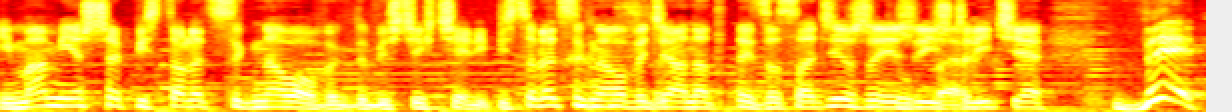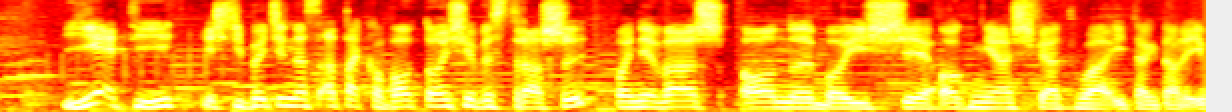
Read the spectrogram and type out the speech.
i mam jeszcze pistolet sygnałowy, gdybyście chcieli. Pistolet sygnałowy działa na tej zasadzie, że jeżeli Super. strzelicie wy Yeti, jeśli będzie nas atakował, to on się wystraszy, ponieważ on boi się ognia, światła i tak dalej i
